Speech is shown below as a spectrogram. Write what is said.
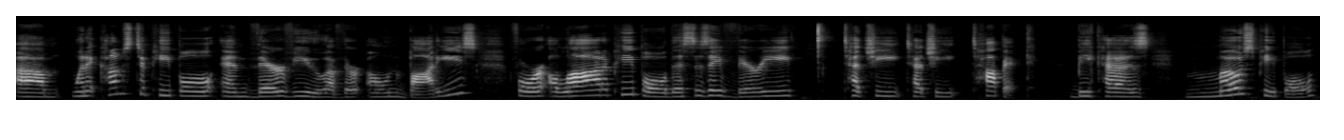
Um, when it comes to people and their view of their own bodies, for a lot of people, this is a very touchy, touchy topic because most people,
